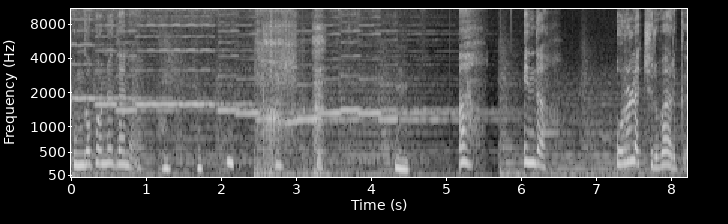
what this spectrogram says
உங்க பொண்ணு தானே இந்த ஒரு லட்ச ரூபா இருக்கு.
